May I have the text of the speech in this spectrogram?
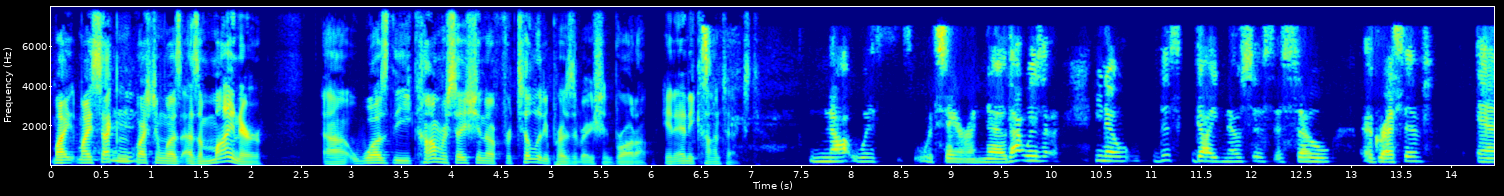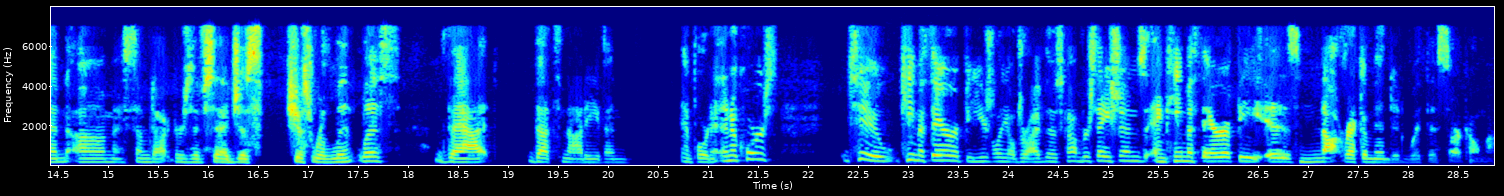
My my second question was, as a minor, uh, was the conversation of fertility preservation brought up in any context? not with with Sarah. No, that was, you know, this diagnosis is so aggressive, and um, as some doctors have said, just just relentless. That that's not even important. And of course, too, chemotherapy usually will drive those conversations, and chemotherapy is not recommended with this sarcoma.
